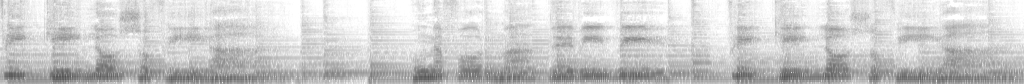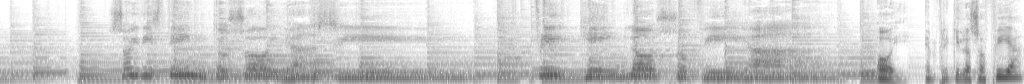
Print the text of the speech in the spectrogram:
Friquilosofía, una forma de vivir. Friquilosofía, soy distinto, soy así. Friquilosofía. Hoy, en Friquilosofía,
